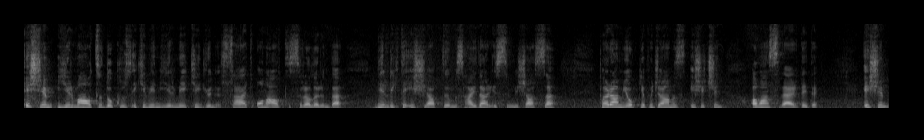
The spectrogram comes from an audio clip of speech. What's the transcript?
eşim 26.9.2022 günü saat 16 sıralarında birlikte iş yaptığımız Haydar isimli şahsa param yok yapacağımız iş için avans ver dedi. Eşim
